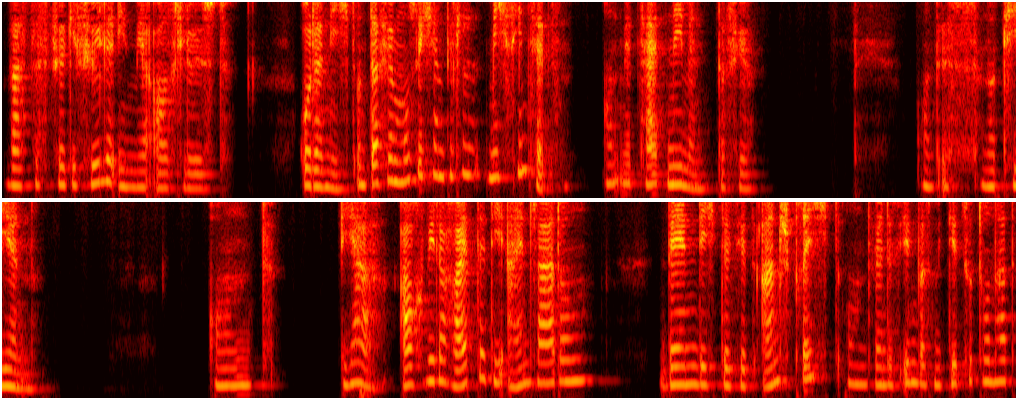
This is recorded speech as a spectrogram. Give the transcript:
was das für Gefühle in mir auslöst oder nicht. Und dafür muss ich ein bisschen mich hinsetzen und mir Zeit nehmen dafür und es notieren. Und ja, auch wieder heute die Einladung, wenn dich das jetzt anspricht und wenn das irgendwas mit dir zu tun hat,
